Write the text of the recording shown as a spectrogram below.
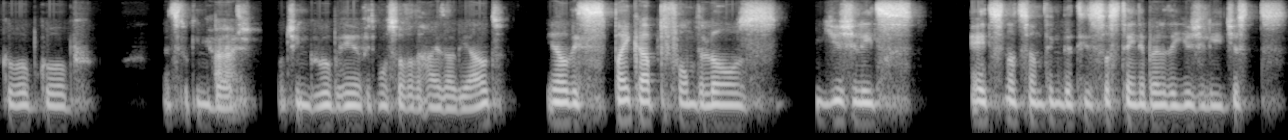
Grub, Grub. It's looking bad. Watching Grub here, if it moves over the highs, I'll be out. You know, this spike up from the lows, usually it's it's not something that is sustainable. They usually just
